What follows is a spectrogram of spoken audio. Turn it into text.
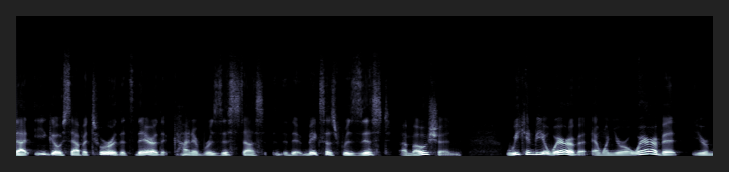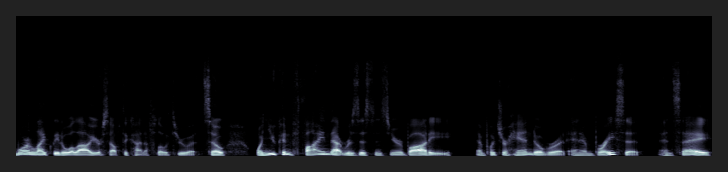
That ego saboteur that's there that kind of resists us, that makes us resist emotion, we can be aware of it. And when you're aware of it, you're more likely to allow yourself to kind of flow through it. So when you can find that resistance in your body and put your hand over it and embrace it and say,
